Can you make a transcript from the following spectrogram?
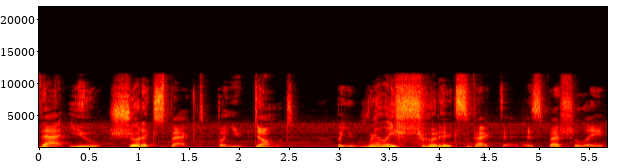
that you should expect, but you don't. But you really should expect it, especially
